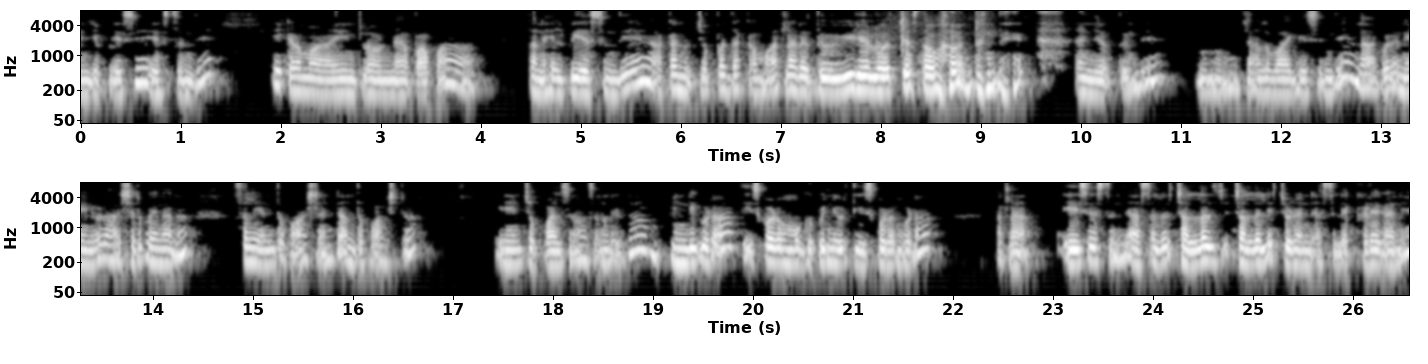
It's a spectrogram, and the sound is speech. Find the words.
అని చెప్పేసి వేస్తుంది. ఇక్కడ మా ఇంట్లో ఉన్న పాప తను హెల్ప్ చేస్తుంది. అక్క నువ్వు చెప్పొద్దు అక్క మాట్లాడద్దు వీడియోలో వచ్చేస్తావు అంటుంది అని చెప్తుంది. చాలా బాగా వేసింది నాకు కూడా నేను కూడా ఆశ్చర్యపోయినాను. అసలు ఎంత ఫాస్ట్ అంటే అంత ఫాస్ట్ ఏం చెప్పాల్సిన అవసరం లేదు. పిండి కూడా తీసుకోవడం ముగ్గు పిండి కూడా తీసుకోవడం కూడా అట్లా వేసేస్తుంది. అసలు చల్ల చల్లలే చూడండి అసలు ఎక్కడే కానీ.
